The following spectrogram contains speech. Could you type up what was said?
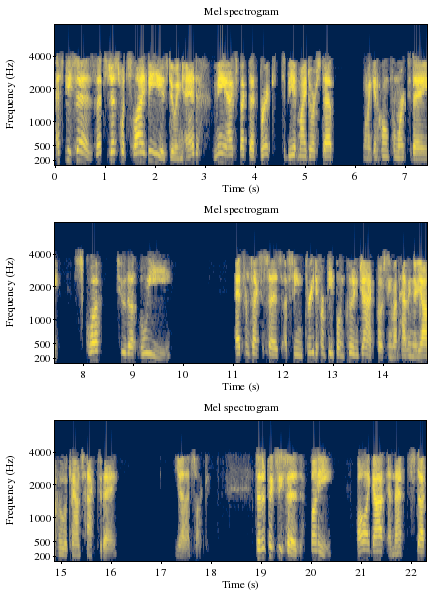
SP says, that's just what Sly B is doing, Ed. Me, I expect that brick to be at my doorstep when I get home from work today. Squa to the ooey. Ed from Texas says, I've seen three different people, including Jack, posting about having their Yahoo accounts hacked today. Yeah, that suck. Desert Pixie says, funny. All I got and that stuck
